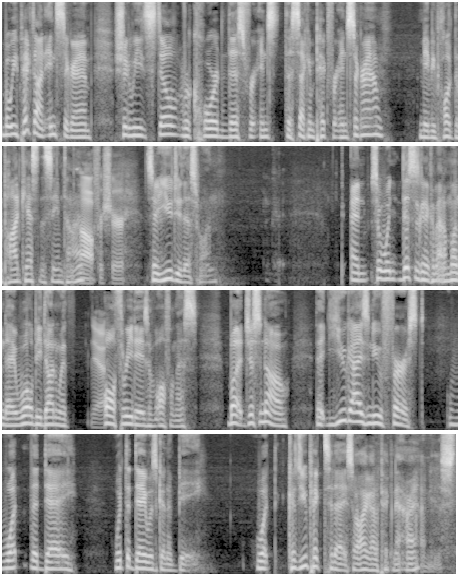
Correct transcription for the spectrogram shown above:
but we picked on Instagram. Should we still record this for inst- the second pick for Instagram? Maybe plug the podcast at the same time. Oh, for sure. So you do this one. And so when this is going to come out on Monday, we'll be done with Yeah. all 3 days of awfulness. But just know that you guys knew first what the day what the day was going to be. What cuz you picked today, so I got to pick now, right? I mean, just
